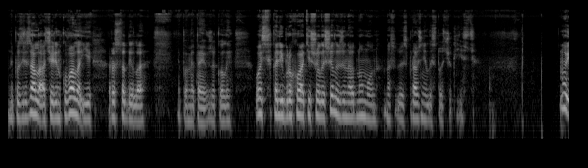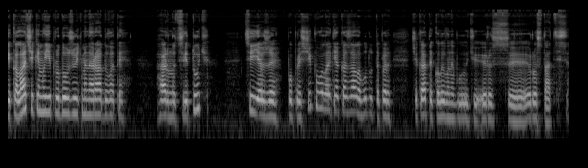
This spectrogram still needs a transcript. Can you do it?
не позрізала, а черенкувала і розсадила. Не пам'ятаю вже коли. Ось каліброхваті, що лишили, вже на одному на справжній листочок є. Ну і калачики мої продовжують мене радувати. Гарно цвітуть. Ці я вже поприщіпувала, як я казала, буду тепер чекати, коли вони будуть е, розстатися.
